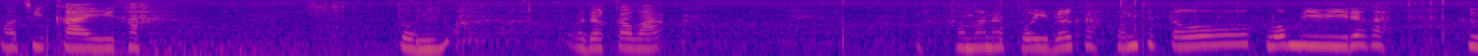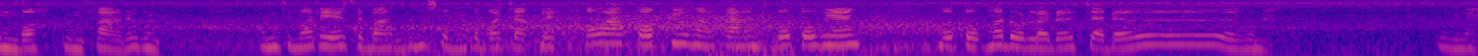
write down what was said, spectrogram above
มอชีไข่ค่ะต้นออเดกาวะทำมานาตัวอีกเลยค่ะฝนจะตกล้มวีวีด้วยค่ะคืมบ่คืมฝ่าด้วยคนฝนจะมาเทศบาลคุณสมกับประจักเลยเพราะว่าตกอยู่ห่างกันบ่ตกแห้ง บ่ตกมาโดนเลยเด้อจ้ะเด้อคนน่ะตรงนี้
